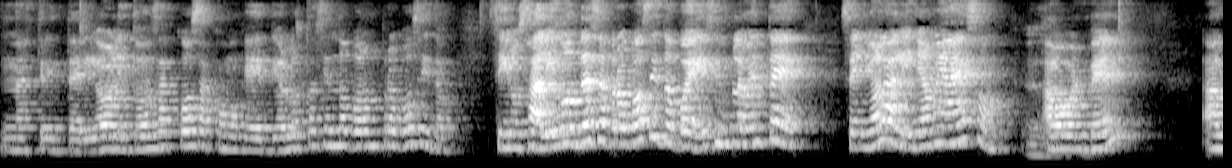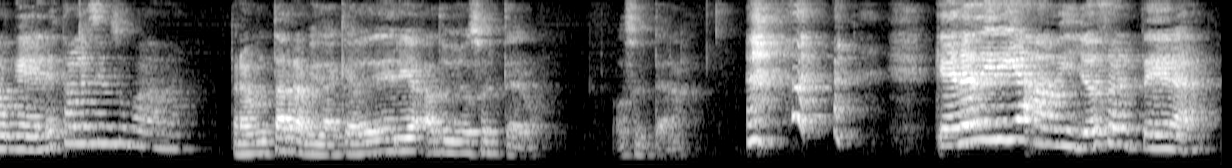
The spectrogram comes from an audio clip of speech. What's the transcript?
nuestro interior y todas esas cosas, como que Dios lo está haciendo por un propósito. Si nos salimos de ese propósito, pues simplemente, Señor, alíñame a eso, a volver a lo que Él estableció en su palabra. Pregunta rápida, ¿qué le dirías a tu yo soltero? O soltera? ¿Qué le diría a mi yo soltera?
